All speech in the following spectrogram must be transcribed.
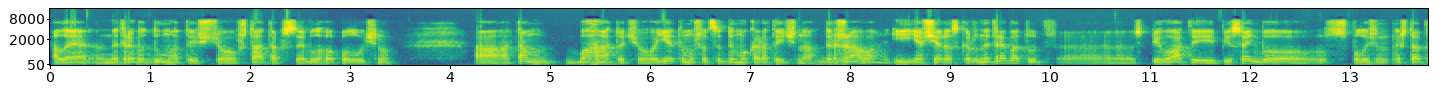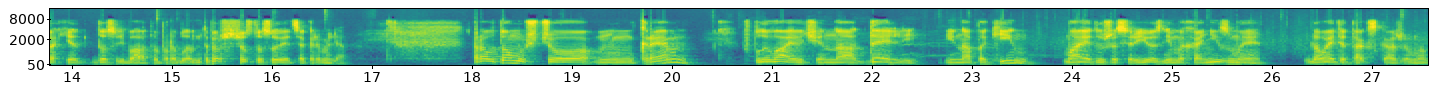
Але не треба думати, що в Штатах все благополучно. А там багато чого є, тому що це демократична держава. І я ще раз кажу: не треба тут е, співати пісень, бо в Сполучених Штатах є досить багато проблем. Тепер що стосується Кремля. Справа в тому, що Кремль, впливаючи на Делі і на Пекін, має дуже серйозні механізми. Давайте так скажемо,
